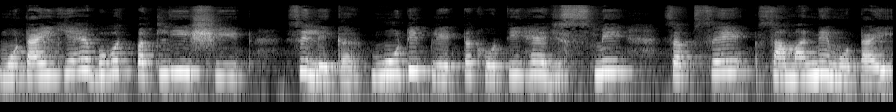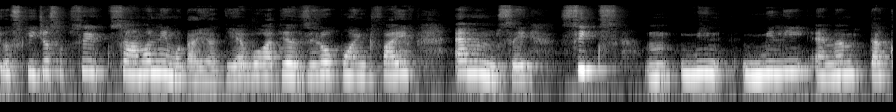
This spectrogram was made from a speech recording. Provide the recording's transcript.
मोटाई यह बहुत पतली शीट से लेकर मोटी प्लेट तक होती है, जिसमें सबसे सामान्य मोटाई, उसकी जो सबसे सामान्य मोटाई आती है, वो आती है ज़ीरो पॉइंट फाइव एम से सिक्स मिली एम तक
